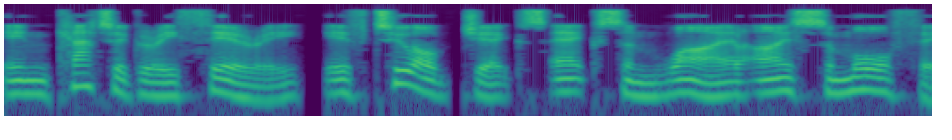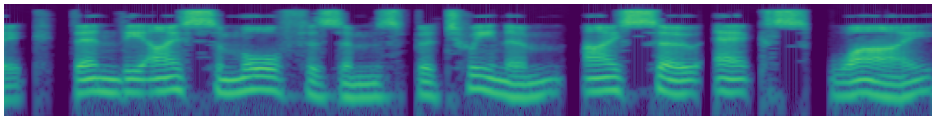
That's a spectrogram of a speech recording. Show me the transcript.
In category theory, if two objects X and Y are isomorphic, then the isomorphisms between them, iso X, Y,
